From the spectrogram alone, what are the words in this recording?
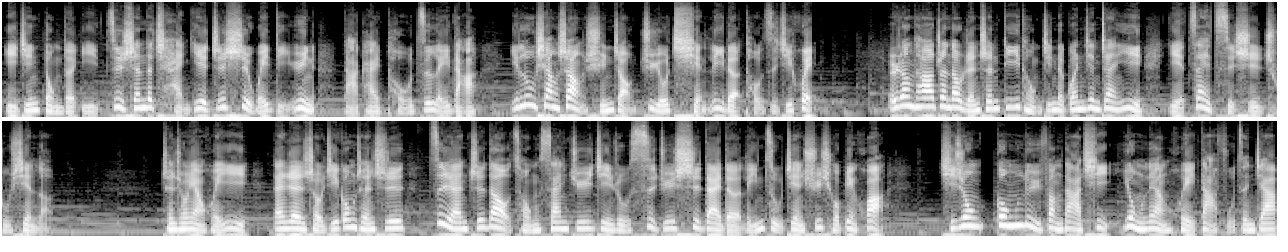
已经懂得以自身的产业知识为底蕴，打开投资雷达，一路向上寻找具有潜力的投资机会。而让他赚到人生第一桶金的关键战役，也在此时出现了。陈重阳回忆，担任手机工程师，自然知道从三 G 进入四 G 世代的零组件需求变化，其中功率放大器用量会大幅增加。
